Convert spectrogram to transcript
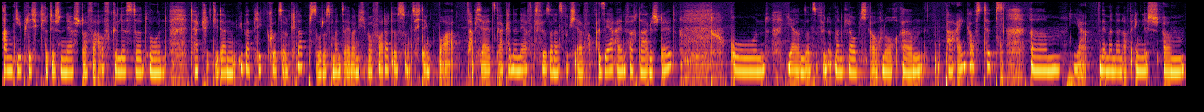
angeblich kritischen Nährstoffe aufgelistet und da kriegt ihr dann einen Überblick kurz und knapp, so dass man selber nicht überfordert ist und sich denkt, boah, da habe ich ja jetzt gar keine Nerven für, sondern es ist wirklich einfach sehr einfach dargestellt. Und ja, ansonsten findet man, glaube ich, auch noch ähm, ein paar Einkaufstipps. Ähm, ja, wenn man dann auf Englisch ähm,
